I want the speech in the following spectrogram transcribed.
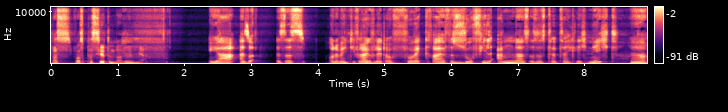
Was, was passiert denn dann mit mir? Ja, also es ist, oder wenn ich die Frage vielleicht auch vorweggreife, so viel anders ist es tatsächlich nicht, ja.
